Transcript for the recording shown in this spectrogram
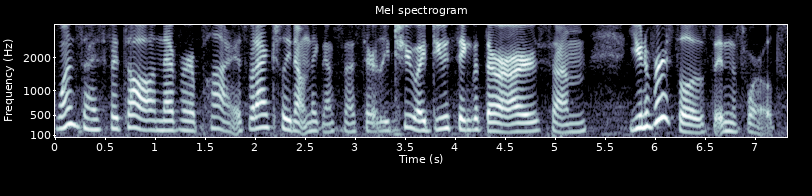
one size fits all never applies, but I actually don't think that's necessarily true. I do think that there are some universals in this world.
